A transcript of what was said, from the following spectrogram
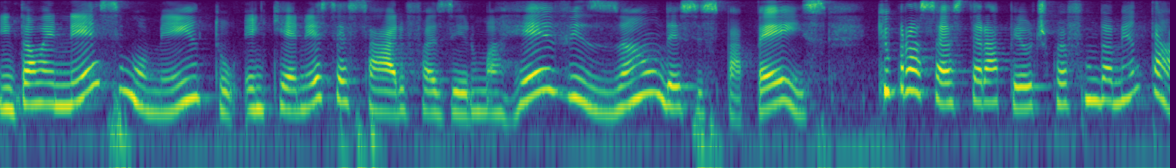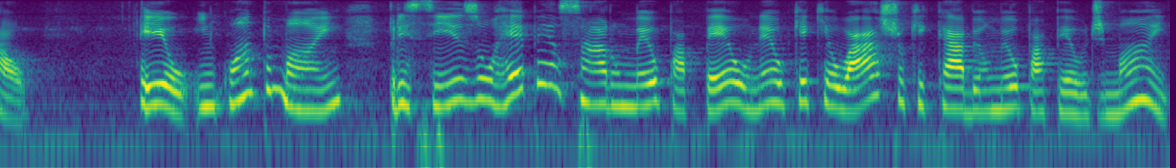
Então é nesse momento em que é necessário fazer uma revisão desses papéis que o processo terapêutico é fundamental. Eu, enquanto mãe, preciso repensar o meu papel, né? O que, que eu acho que cabe ao meu papel de mãe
